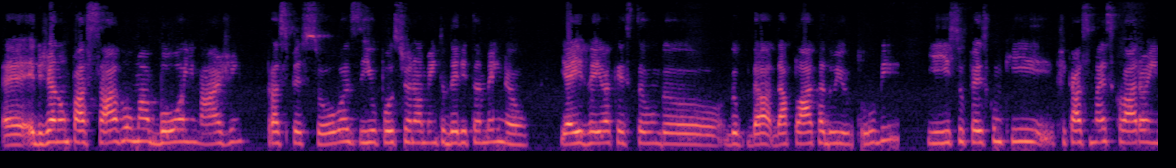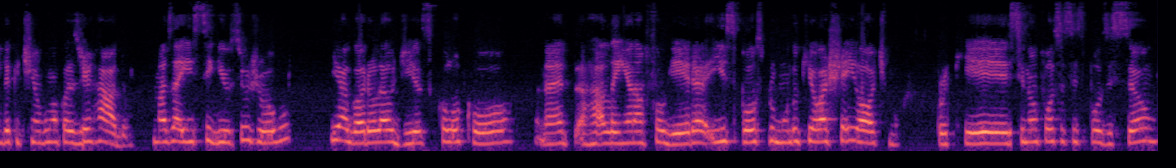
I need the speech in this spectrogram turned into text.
é, ele já não passava uma boa imagem para as pessoas e o posicionamento dele também não. E aí veio a questão do, do da, da, placa do YouTube, e isso fez com que ficasse mais claro ainda que tinha alguma coisa de errado. Mas aí seguiu-se o jogo, e agora o Léo Dias colocou né, a lenha na fogueira e expôs para o mundo que eu achei ótimo. Porque se não fosse essa exposição,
